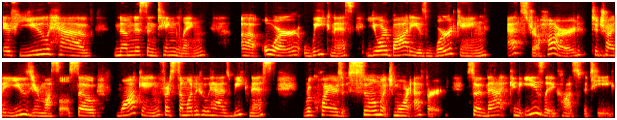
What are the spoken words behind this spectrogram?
If you have numbness and tingling uh, or weakness, your body is working extra hard to try to use your muscles. So, walking for someone who has weakness requires so much more effort. So, that can easily cause fatigue.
